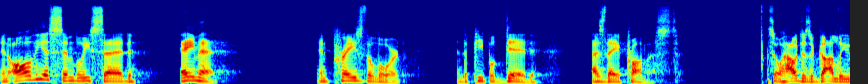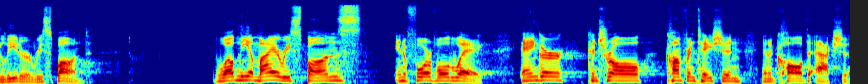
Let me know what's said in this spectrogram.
And all the assembly said, Amen, and praised the Lord. And the people did as they promised. So, how does a godly leader respond? Well, Nehemiah responds in a fourfold way anger, control, confrontation, and a call to action.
